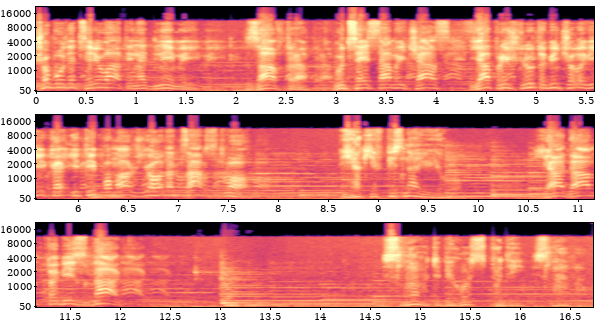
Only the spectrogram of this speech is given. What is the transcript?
що буде царювати над ними. Завтра, у цей самий час, я пришлю тобі чоловіка, і ти помаж його на царство. Як я впізнаю його? Я дам тобі знак. Слава тобі, Господи, слава.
